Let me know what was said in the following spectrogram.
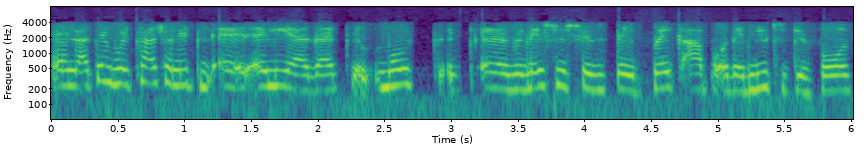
and I think we touched on it earlier that most uh, relationships they break up or they lead to divorce.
